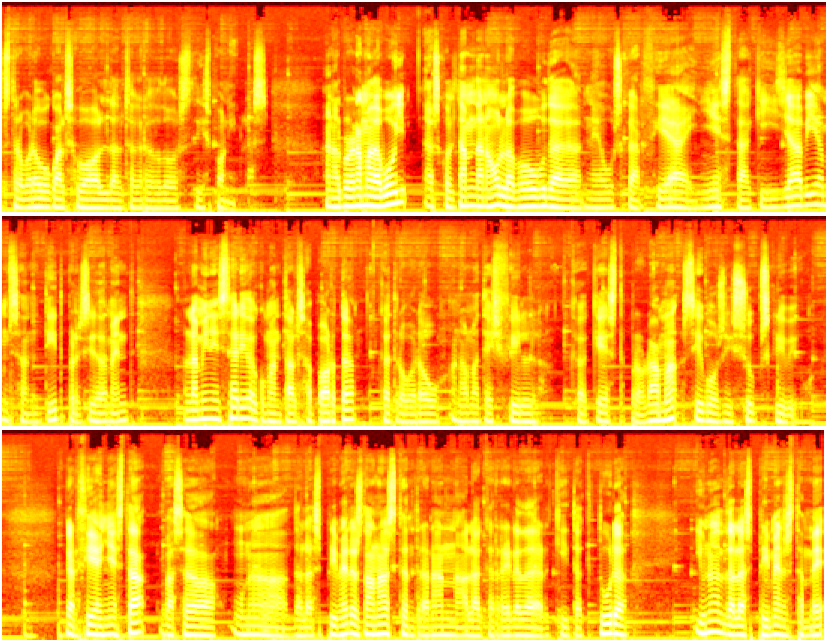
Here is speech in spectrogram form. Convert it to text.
Us trobareu a qualsevol dels agregadors disponibles. En el programa d'avui escoltam de nou la veu de Neus García Iniesta, qui ja havíem sentit precisament en la minissèrie documental Saporta, que trobareu en el mateix fil que aquest programa si vos hi subscriviu. García Iniesta va ser una de les primeres dones que entraran a la carrera d'arquitectura i una de les primeres també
